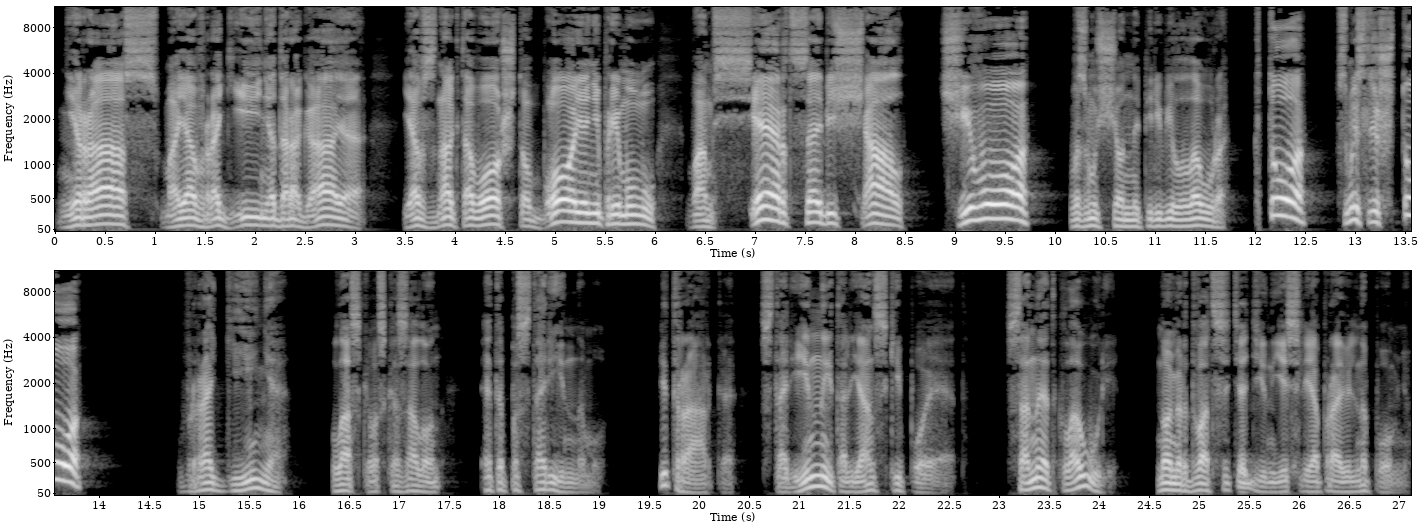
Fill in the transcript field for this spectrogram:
«Не раз, моя врагиня дорогая, я в знак того, что боя не приму, вам сердце обещал». «Чего?» — возмущенно перебила Лаура. «Кто? В смысле, что?» «Врагиня», — ласково сказал он, — «это по-старинному. Петрарка, старинный итальянский поэт. Сонет Клаури, номер 21, если я правильно помню.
